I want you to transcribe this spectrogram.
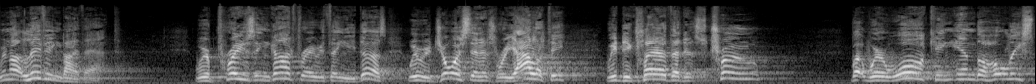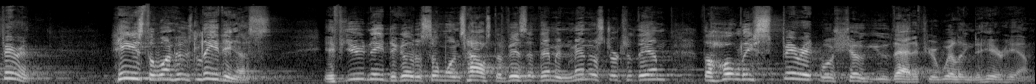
We're not living by that. We're praising God for everything He does. We rejoice in its reality. We declare that it's true. But we're walking in the Holy Spirit. He's the one who's leading us. If you need to go to someone's house to visit them and minister to them, the Holy Spirit will show you that if you're willing to hear Him.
